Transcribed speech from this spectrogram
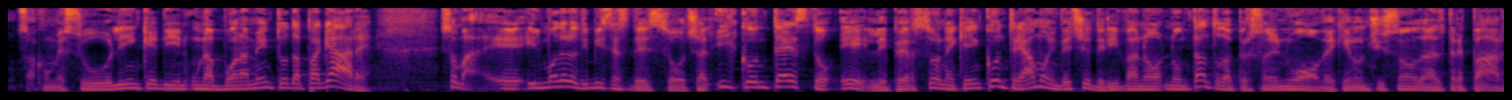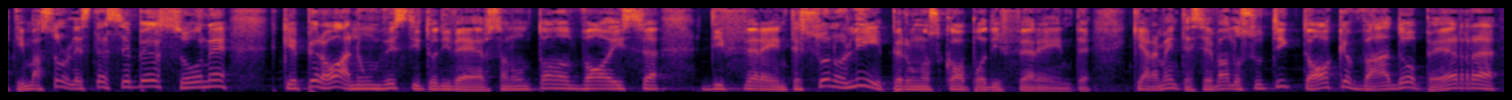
non so come su LinkedIn, un abbonamento da pagare Insomma, eh, il modello di business del social, il contesto e le persone che incontriamo invece derivano non tanto da persone nuove che non ci sono da altre parti, ma sono le stesse persone che però hanno un vestito diverso, hanno un tono voice differente, sono lì per uno scopo differente. Chiaramente se vado su TikTok vado per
